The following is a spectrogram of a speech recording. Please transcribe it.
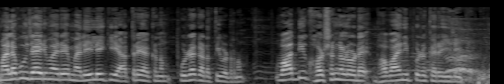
മലപൂജാരിമാരെ മലയിലേക്ക് യാത്രയാക്കണം പുഴ കടത്തിവിടണം. വാദ്യഘോഷങ്ങളോടെ ഭവാനിപ്പുഴക്കരയിലേക്ക്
